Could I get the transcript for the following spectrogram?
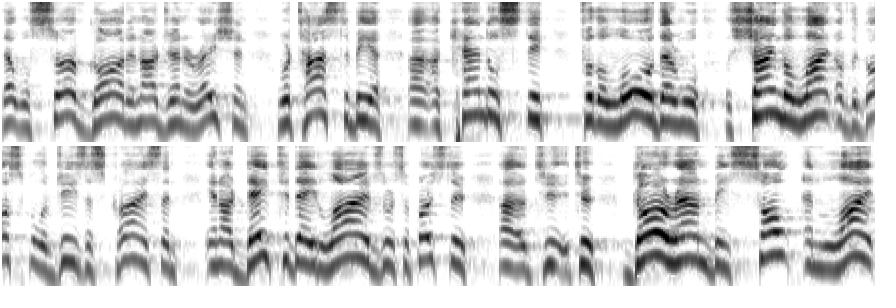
that will serve God in our generation. We're tasked to be a, a, candlestick for the Lord that will shine the light of the gospel of Jesus Christ. And in our day to day lives, we're supposed to, uh, to, to go around, be salt and light.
